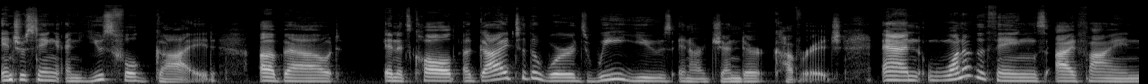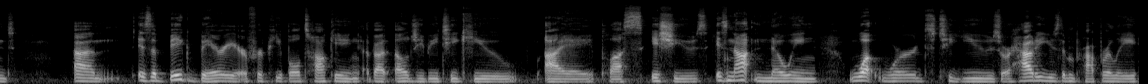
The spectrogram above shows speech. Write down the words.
interesting and useful guide about and it's called A Guide to the Words We Use in Our Gender Coverage. And one of the things I find um, is a big barrier for people talking about LGBTQIA plus issues is not knowing what words to use or how to use them properly,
